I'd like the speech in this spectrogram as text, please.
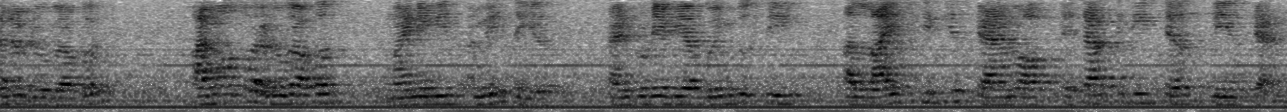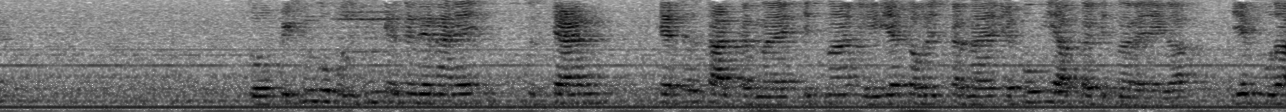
Hello radiographers. I am also a radiographer. My name is Amir Sayyed and today we are going to see a live CT scan of HRCT chest plane scan. तो पेशेंट को पोजीशन कैसे देना है स्कैन कैसे स्टार्ट करना है कितना एरिया कवरेज करना है एफओपी आपका कितना रहेगा ये पूरा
